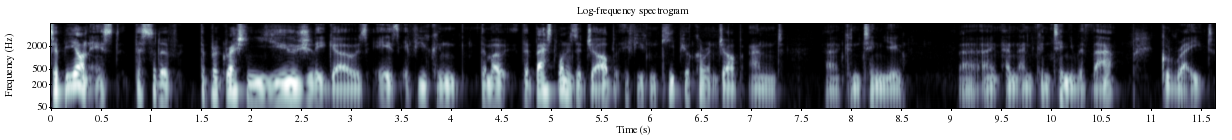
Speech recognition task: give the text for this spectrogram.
to be honest, the sort of the progression usually goes is if you can the mo- the best one is a job. If you can keep your current job and uh, continue uh, and, and and continue with that, great.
